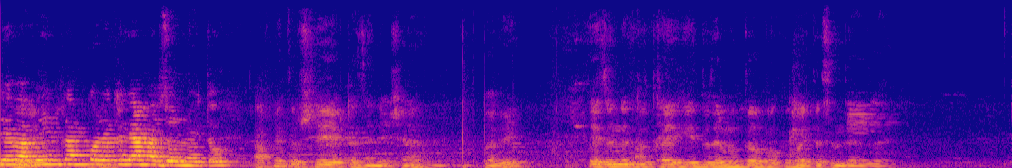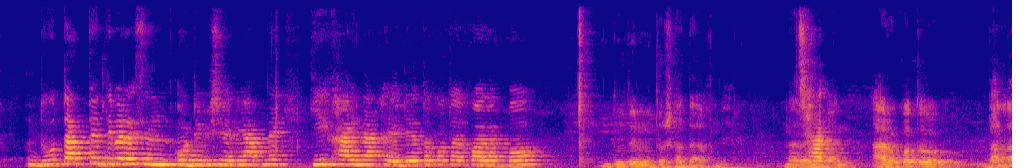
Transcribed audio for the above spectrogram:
যেভাবে ইনকাম করে খালি আমার জন্যই তো। আপনি তো সেই একটা জিনিস হ্যাঁ ভাবি? এই জন্য দুধ খাই কি দুধের মতো ফুকাইতেছেন দেখা। যায় দুধ তাতে দিবে রাখছেন ওটি বিষয় নিয়ে। আপনি কি খাই না খাই দিয়ে তো কত কয় লাগবো? দুধের মতো সাদা আপনি। না জানবেন আরও কত ভালো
